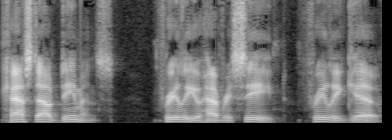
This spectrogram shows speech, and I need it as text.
cast out demons. Freely you have received, freely give.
